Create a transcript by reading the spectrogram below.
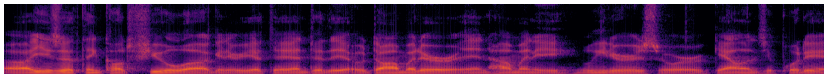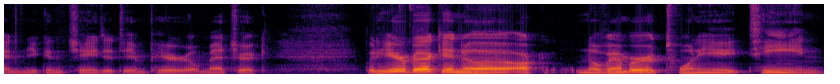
Uh, I use a thing called fuel log, and you have to enter the odometer and how many liters or gallons you put in. You can change it to imperial metric. But here, back in uh, November 2018,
